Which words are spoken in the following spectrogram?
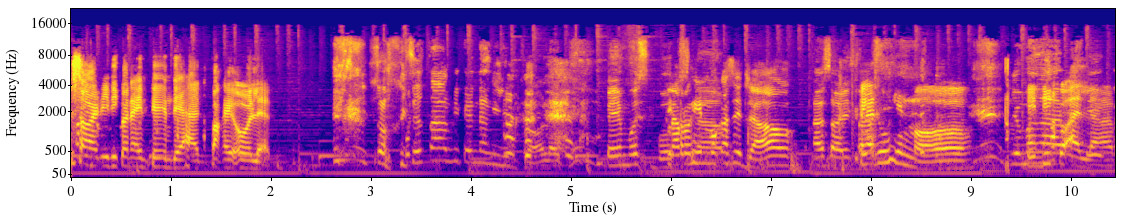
Sorry, hindi ko naintindihan. Pakiulit. So, magsasabi ka ng libro, like, famous books Klaruhin mo kasi, Jao. Ah, sorry. sorry. Klaruhin mo. Yung Hindi ko alam.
